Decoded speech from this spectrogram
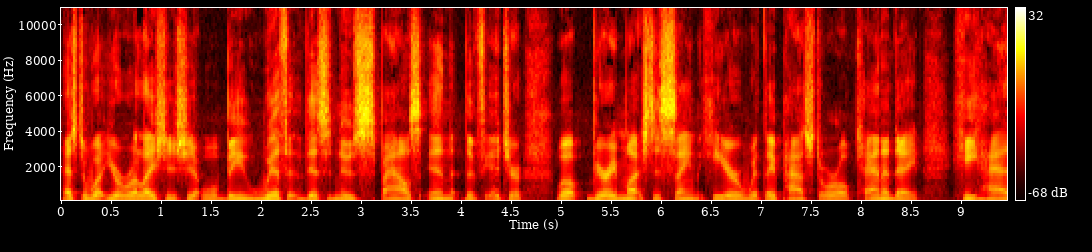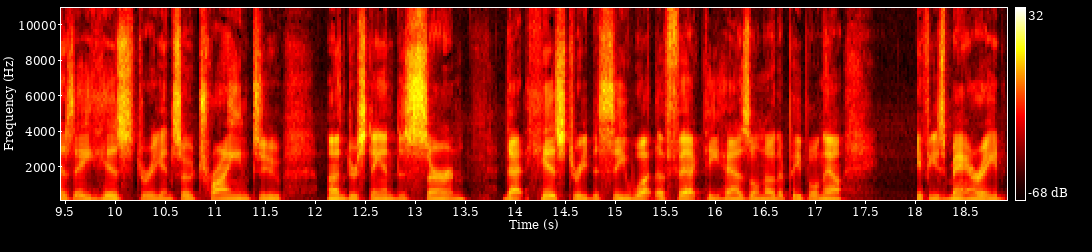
as to what your relationship will be with this new spouse in the future. Well, very much the same here with a pastoral candidate. He has a history, and so trying to understand, discern that history to see what effect he has on other people. Now, if he's married,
